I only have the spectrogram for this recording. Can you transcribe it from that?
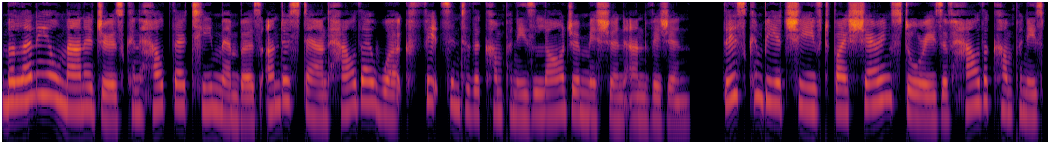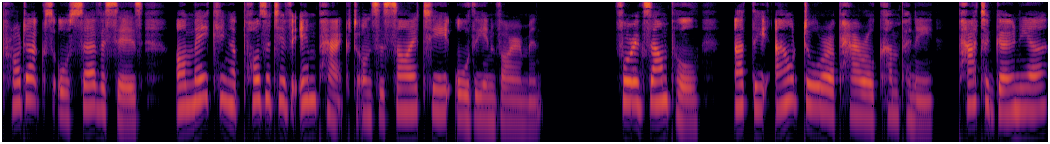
Millennial managers can help their team members understand how their work fits into the company's larger mission and vision. This can be achieved by sharing stories of how the company's products or services are making a positive impact on society or the environment. For example, at the outdoor apparel company, Patagonia,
